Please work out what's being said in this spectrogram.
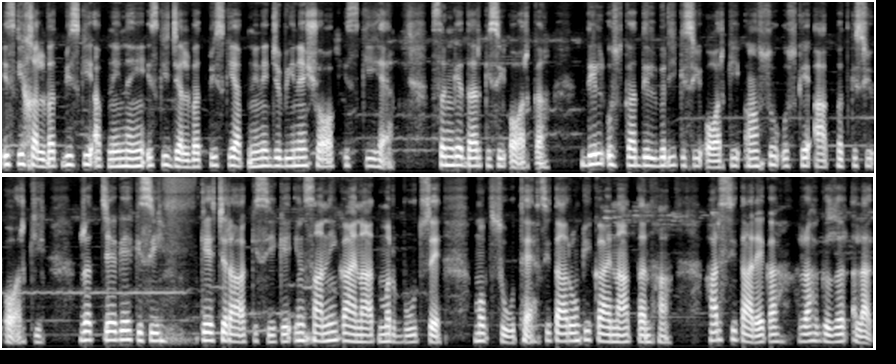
اس کی خلوت بھی اس کی اپنی نہیں، اس کی جلبت بھی اس کی اپنی نہیں۔ جبین شوق اس کی ہے، سنگ در کسی اور کا۔ دل اس کا دلبری کسی اور کی، آنسو اس کے آکبت کسی اور کی۔ رت جگہ کسی کے، چراغ کسی کے۔ انسانی کائنات مربوط سے مبسوط ہے۔ ستاروں کی کائنات تنہا، ہر ستارے کا راہ گزر الگ۔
